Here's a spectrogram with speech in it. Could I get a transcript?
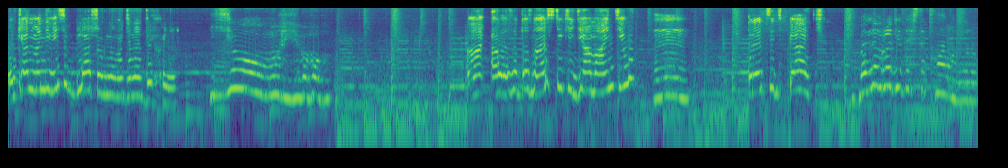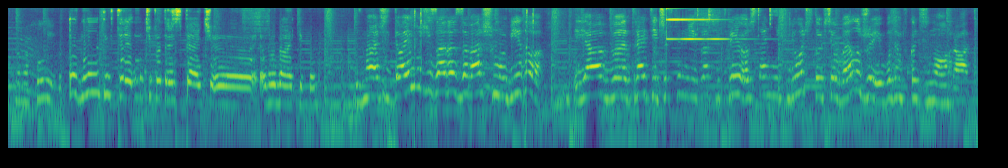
Океан, в мене вісім пляшок на водяне дихання. Йо-моє. А, але зато знаєш скільки діамантів? М, 35. В мене вроді десь так само, я порахую. Одну півтори, ну, типу 35 е, руда, типу. Значить, давай може зараз завершимо відео. Я в третій частині якраз відкрию останній ключ, то все виложу і будемо в казино грати.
